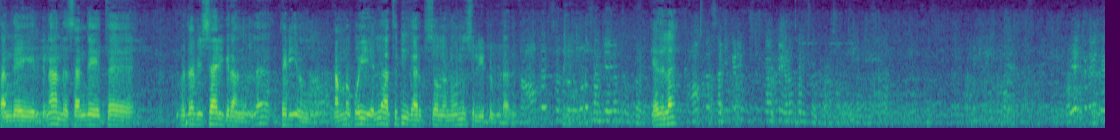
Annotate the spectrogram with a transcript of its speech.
சந்தேகம் இருக்குன்னா அந்த சந்தேகத்தை இப்பதான் விசாரிக்கிறாங்கல்ல தெரிய வந்துடும் நம்ம போய் எல்லாத்துக்கும் கருத்து சொல்லணும்னு சொல்லிட்டு கூடாது. எதுல? ஏற்கனவே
